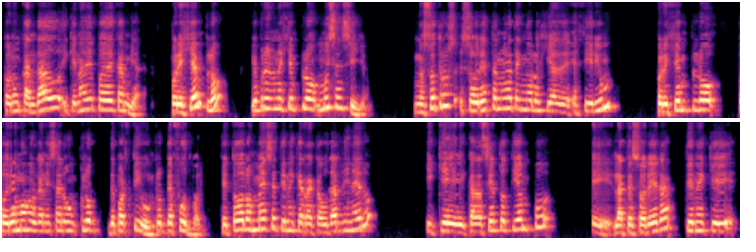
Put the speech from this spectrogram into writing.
con un candado y que nadie puede cambiar. Por ejemplo, a poner un ejemplo muy sencillo. Nosotros sobre esta nueva tecnología de Ethereum, por ejemplo, podríamos organizar un club deportivo, un club de fútbol, que todos los meses tiene que recaudar dinero y que cada cierto tiempo eh, la tesorera tiene que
